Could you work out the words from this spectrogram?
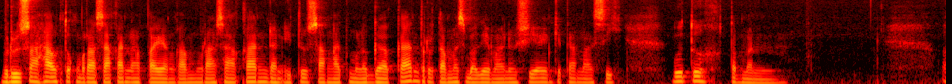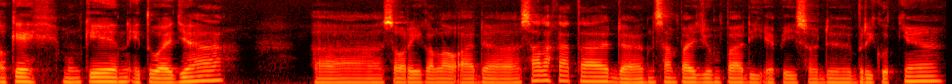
berusaha untuk merasakan apa yang kamu rasakan dan itu sangat melegakan terutama sebagai manusia yang kita masih butuh teman. Oke, mungkin itu aja Uh, sorry kalau ada salah kata dan sampai jumpa di episode berikutnya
